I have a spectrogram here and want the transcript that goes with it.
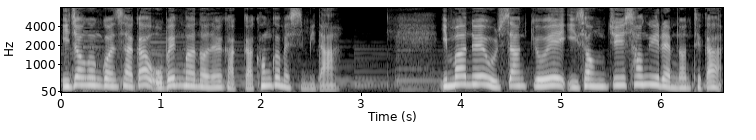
이정은 권사가 500만 원을 각각 헌금했습니다. 임마누엘 울산교회 이성쥐 성위 Remnant가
